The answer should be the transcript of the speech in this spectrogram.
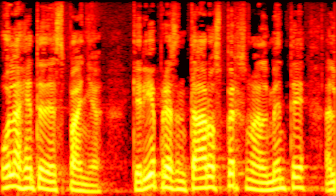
Hola gente de España, quería presentaros personalmente al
